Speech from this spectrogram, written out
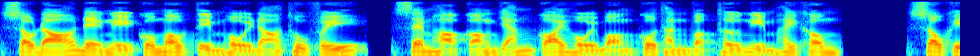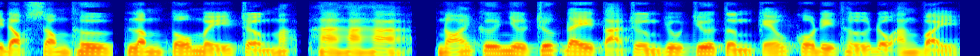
sau đó đề nghị cô mau tìm hồi đó thu phí, xem họ còn dám coi hội bọn cô thành vật thử nghiệm hay không. Sau khi đọc xong thư, Lâm Tố Mỹ trợn mắt, ha ha ha, nói cứ như trước đây tạ trường du chưa từng kéo cô đi thử đồ ăn vậy.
